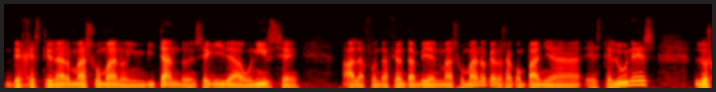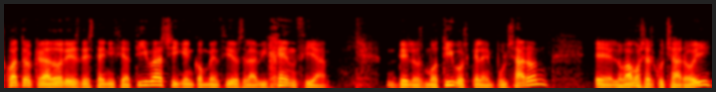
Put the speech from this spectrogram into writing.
de gestionar más humano, invitando enseguida a unirse a la Fundación también Más Humano, que nos acompaña este lunes. Los cuatro creadores de esta iniciativa siguen convencidos de la vigencia de los motivos que la impulsaron. Eh, lo vamos a escuchar hoy.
